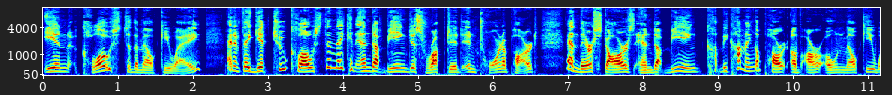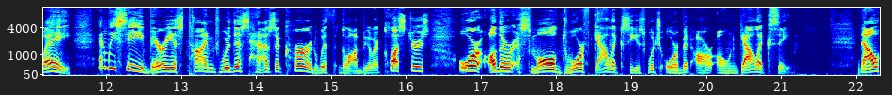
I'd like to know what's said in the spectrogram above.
in close to the Milky Way. And if they get too close, then they can end up being disrupted and torn apart. And their stars end up being becoming a part of our own Milky Way. And we see various times where this has occurred with globular clusters or other small dwarf galaxies which orbit our own galaxy. Now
